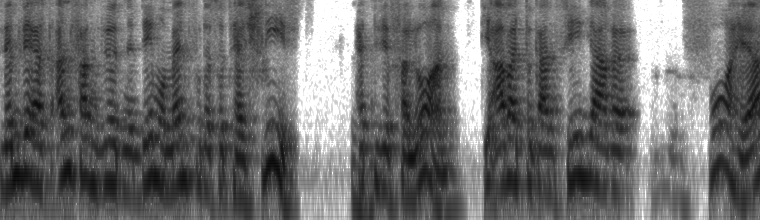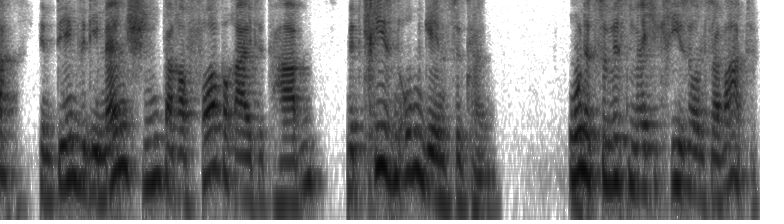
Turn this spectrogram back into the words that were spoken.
wenn wir erst anfangen würden, in dem Moment, wo das Hotel schließt, hätten wir verloren. Die Arbeit begann zehn Jahre vorher, indem wir die Menschen darauf vorbereitet haben, mit Krisen umgehen zu können, ohne zu wissen, welche Krise uns erwartet.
